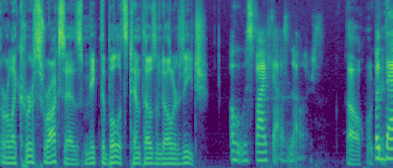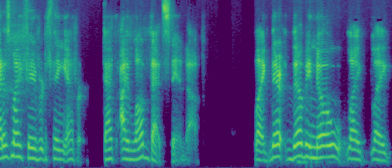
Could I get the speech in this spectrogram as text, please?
Or like Chris Rock says, make the bullets ten thousand dollars each. oh, it was five thousand dollars. Oh, okay. But that is my favorite thing ever. That I love that stand up. Like there there'll be no like like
